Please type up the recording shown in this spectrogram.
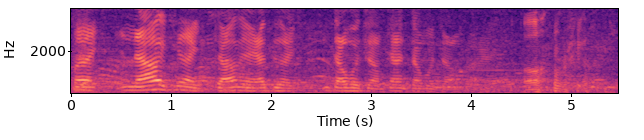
But like now you can like jump and you have to like double jump, kind of double jump. Oh, really?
